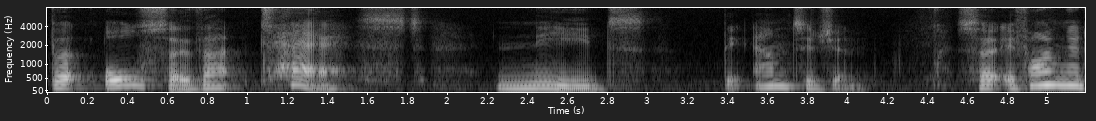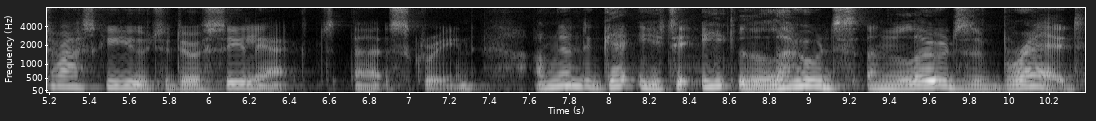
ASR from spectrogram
But also that test needs the antigen. So if I'm going to ask you to do a celiac uh, screen, I'm going to get you to eat loads and loads of bread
